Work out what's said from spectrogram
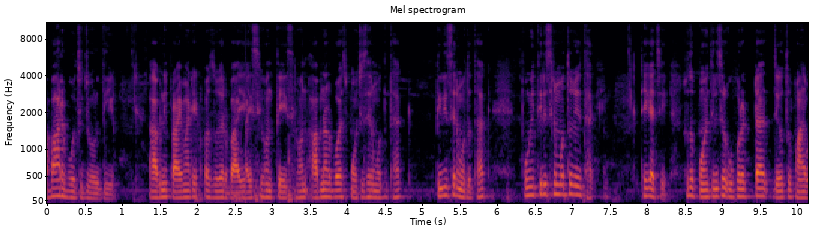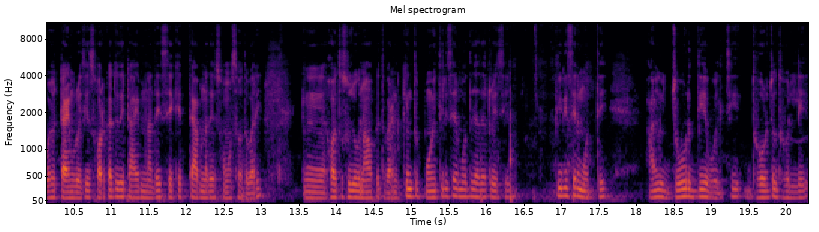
আবার বলছি জোর দিয়ে, আপনি প্রাইমারি টেট পাস ২০২২ হন, ২৩ হন, আপনার বয়স পঁচিশের মধ্যে থাক, ৩০ মতো থাক, পঁয়ত্রিশের মতো যদি থাকে, ঠিক আছে? শুধু পঁয়ত্রিশের উপরেরটা যেহেতু পাঁচ বছর টাইম রয়েছে, সরকার যদি টাইম না দেয় সেক্ষেত্রে আপনাদের সমস্যা হতে পারে। হয়তো সুযোগ নাও পেতে পারেন। কিন্তু পঁয়ত্রিশের মধ্যে যাদের রয়েছে, তিরিশের মধ্যে আমি জোর দিয়ে বলছি ধৈর্য ধরলে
